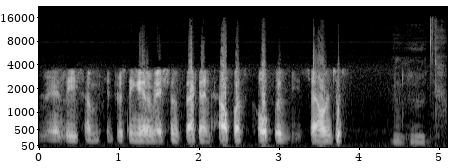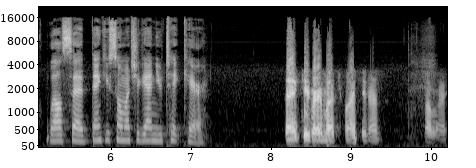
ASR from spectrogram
really some interesting innovations that can help us cope with these challenges. Mm-hmm. Well said. Thank you so much again. You take care. Thank you very much, Mike. Bye bye.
